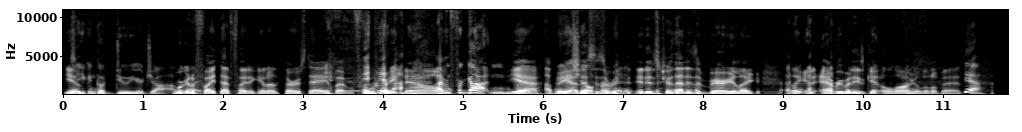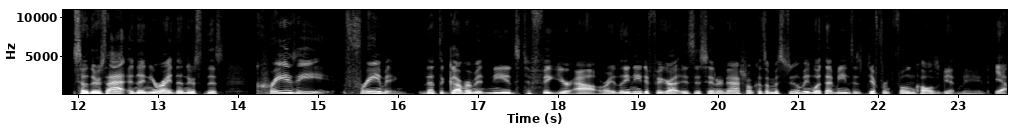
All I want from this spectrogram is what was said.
Yeah. so you can go do your job. we're going to fight that fight again on Thursday, but for Yeah. right now, I haven't forgotten. but yeah, I'm going to yeah. chill This is for a a, minute. it is true. That is a very like like, and everybody's getting along a little bit. yeah, so there's that and then you're right then there's this crazy framing that the government needs to figure out right they need to figure out is this international because i'm assuming what that means is different phone calls get made yeah,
